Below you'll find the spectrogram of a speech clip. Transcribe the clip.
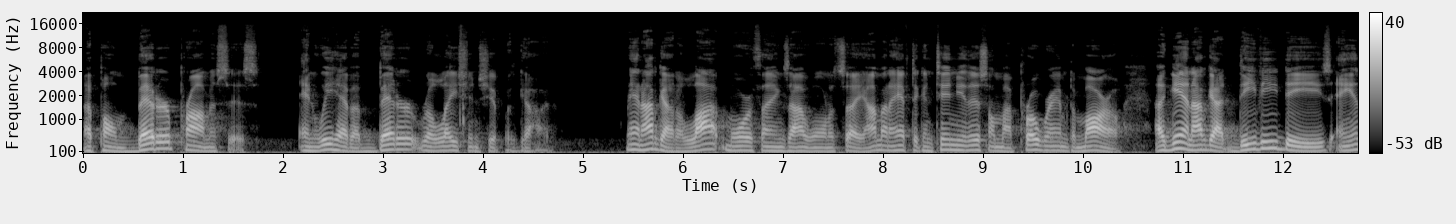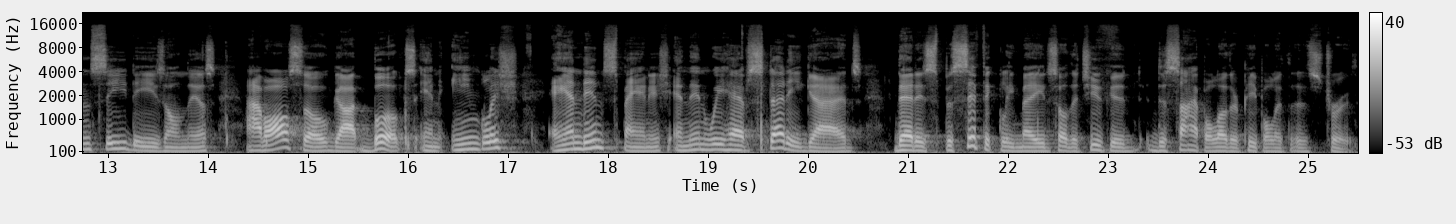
upon better promises, and we have a better relationship with God. Man, I've got a lot more things I want to say. I'm going to have to continue this on my program tomorrow. Again, I've got DVDs and CDs on this. I've also got books in English and in Spanish, and then we have study guides that is specifically made so that you could disciple other people at this truth.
